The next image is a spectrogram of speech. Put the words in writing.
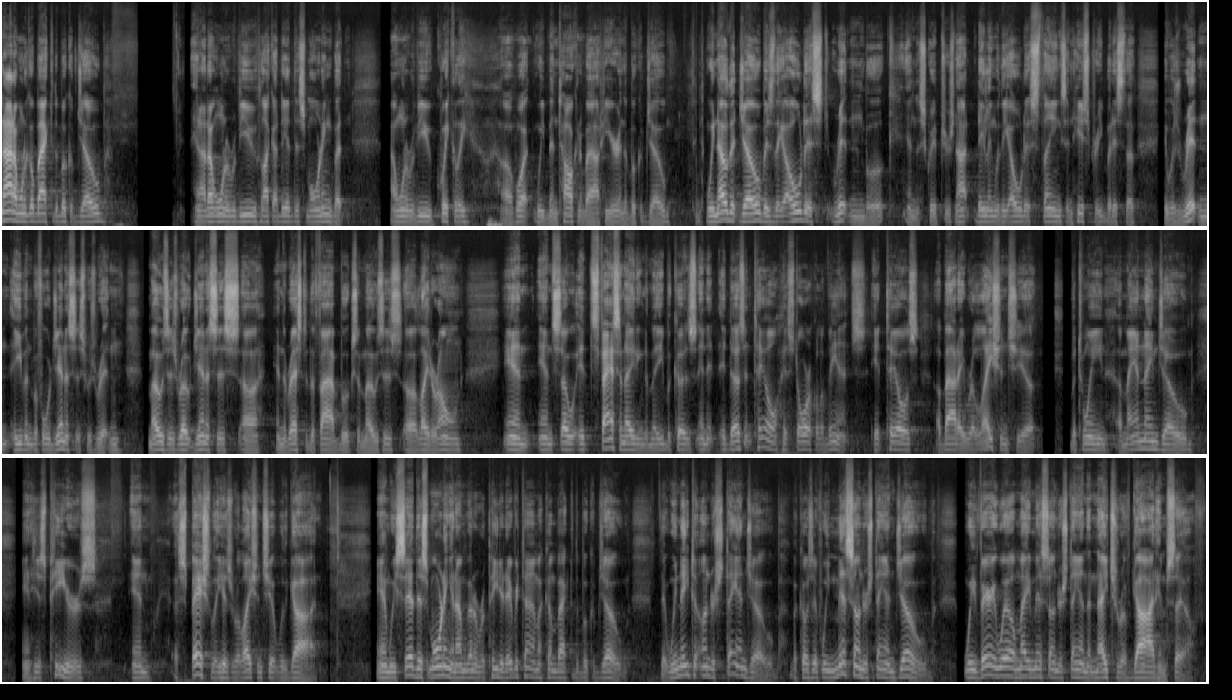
Tonight, I want to go back to the book of Job. And I don't want to review like I did this morning, but I want to review quickly uh, what we've been talking about here in the book of Job. We know that Job is the oldest written book in the scriptures, not dealing with the oldest things in history, but it's the it was written even before Genesis was written. Moses wrote Genesis uh, and the rest of the five books of Moses uh, later on. And, and so it's fascinating to me because, and it, it doesn't tell historical events, it tells about a relationship between a man named Job and his peers, and especially his relationship with God. And we said this morning, and I'm going to repeat it every time I come back to the book of Job, that we need to understand Job because if we misunderstand Job, we very well may misunderstand the nature of God Himself.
